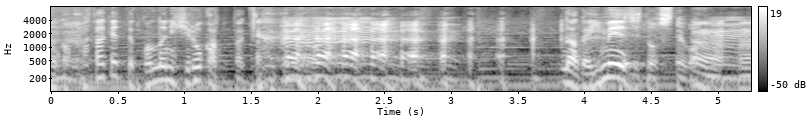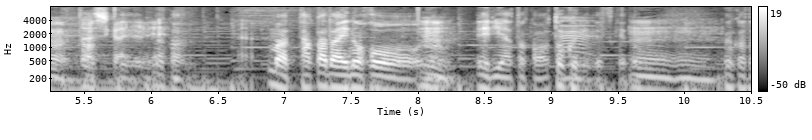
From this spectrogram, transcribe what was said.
なんか畑ってこんなに広かったっけみたいな。なんかイメージとしては、確かに、なんかまあ高台の方のエリアとかは特にですけど、なんか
